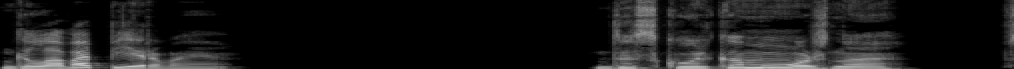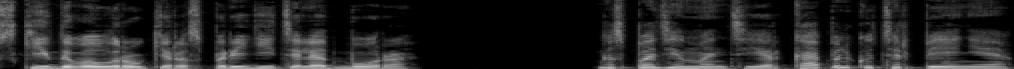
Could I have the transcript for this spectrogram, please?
Глава первая. «Да сколько можно?» — вскидывал руки распорядитель отбора. «Господин Монтьер, капельку терпения»,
